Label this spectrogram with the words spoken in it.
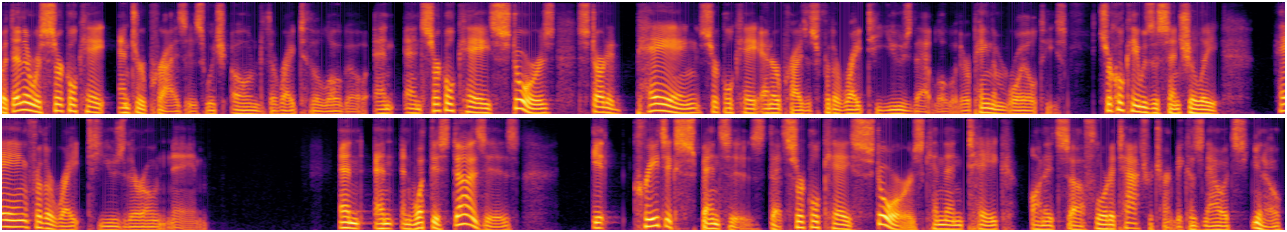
But then there was Circle K Enterprises, which owned the right to the logo, and and Circle K stores started paying Circle K Enterprises for the right to use that logo. They were paying them royalties. Circle K was essentially paying for the right to use their own name. And and and what this does is it creates expenses that Circle K stores can then take on its uh, Florida tax return because now it's you know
